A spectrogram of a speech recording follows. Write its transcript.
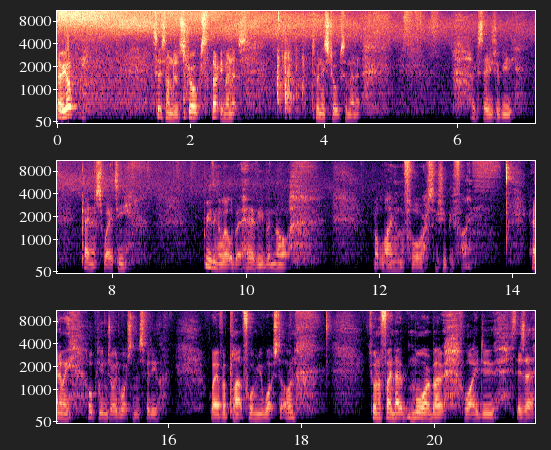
There we go. 600 strokes, 30 minutes, 20 strokes a minute. Like I said, you should be kind of sweaty, breathing a little bit heavy, but not, not lying on the floor, so you should be fine. Anyway, hope you enjoyed watching this video, whatever platform you watched it on. If you want to find out more about what I do, there's a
